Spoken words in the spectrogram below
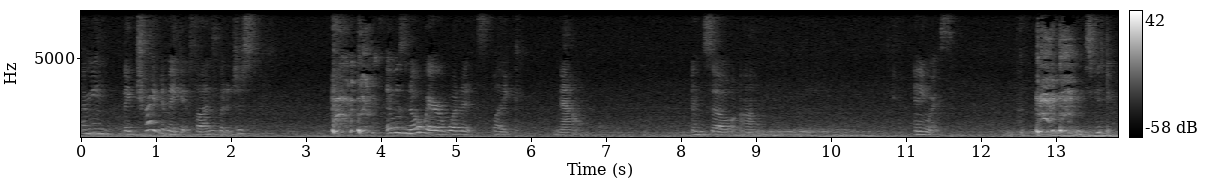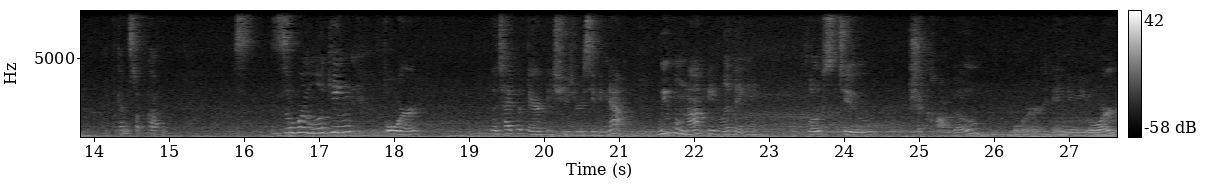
I mean, they tried to make it fun, but it just, it was nowhere what it's like now. And so, um, anyways, excuse me, I gotta stop coughing. So we're looking for the type of therapy she's receiving now. We will not be living close to Chicago or in New York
